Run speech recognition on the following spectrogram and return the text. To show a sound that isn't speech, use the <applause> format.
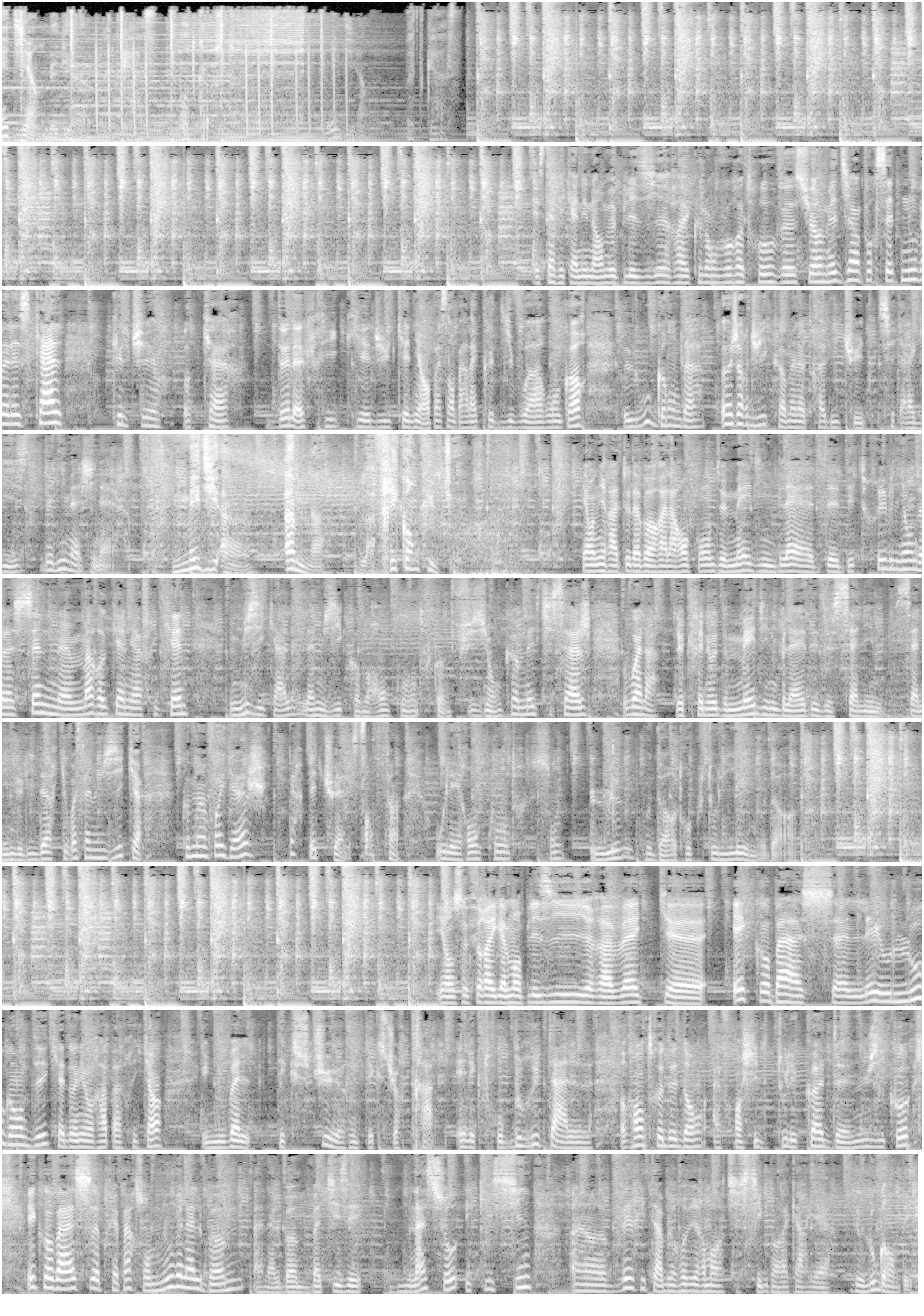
Média. Média. Podcast. Média. Podcast. Et c'est avec un énorme plaisir que l'on vous retrouve sur Média pour cette nouvelle escale culture au cœur de l'Afrique et du Kenya en passant par la Côte d'Ivoire ou encore l'Ouganda. Aujourd'hui, comme à notre habitude, c'est à la guise de l'imaginaire. Mehdi 1, Amna, l'Afrique en culture. Et on ira tout d'abord à la rencontre de Made in Bled, des trublions de la scène marocaine et africaine musicale, la musique comme rencontre, comme fusion, comme métissage. Voilà le créneau de Made in Bled et de Salim. Salim, le leader qui voit sa musique comme un voyage perpétuel, sans fin, où les rencontres sont le mot d'ordre, ou plutôt les mots d'ordre. Et on se fera également plaisir avec euh, Ecobass, Léo Lougandé, qui a donné au rap africain une nouvelle une texture trap, électro, brutale, rentre dedans, affranchie de tous les codes musicaux. Ecobass prépare son nouvel album, un album baptisé Mnasso et qui signe un véritable revirement artistique dans la carrière de Lougandé.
